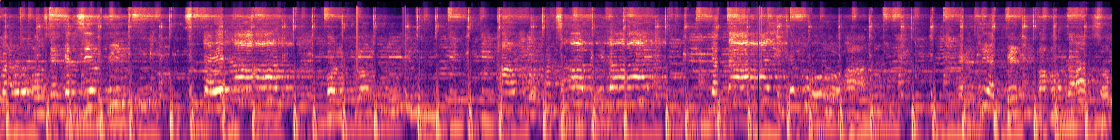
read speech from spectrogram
เบาเสียงกเสียงพินใจอ่านคนลงเอาภาษาที่ได้อยากได้เพีผู้อานแต่เทียนเป็นพระบรมสม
